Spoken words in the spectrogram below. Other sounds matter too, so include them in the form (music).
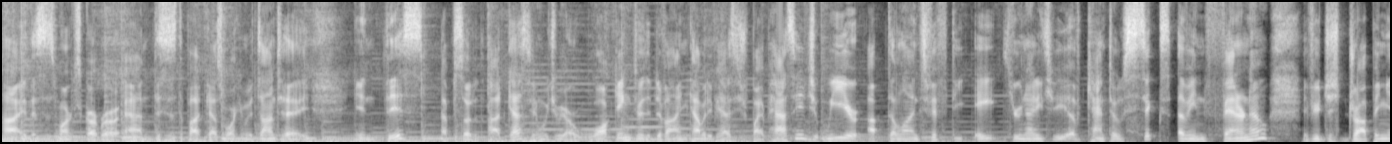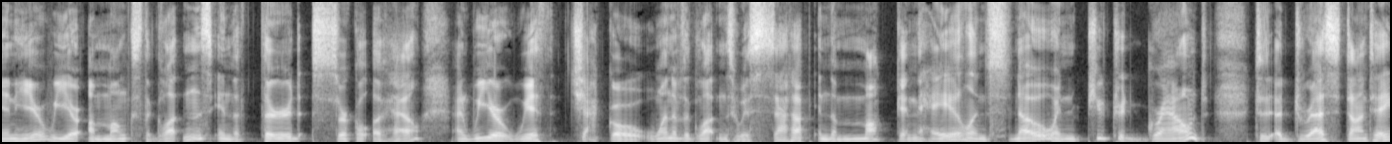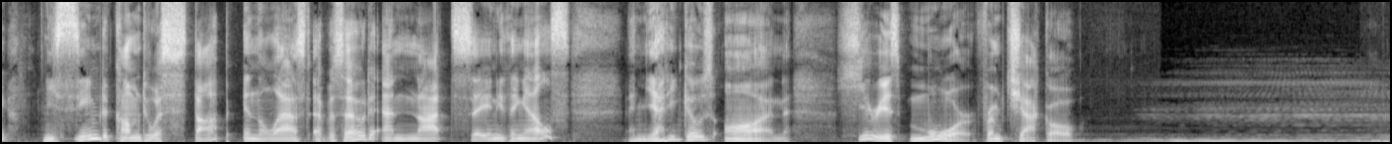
Hi, this is Mark Scarbrough, and this is the podcast Walking with Dante. In this episode of the podcast, in which we are walking through the Divine Comedy passage by passage, we are up to lines 58 through 93 of Canto 6 of Inferno. If you're just dropping in here, we are amongst the gluttons in the third circle of hell, and we are with Ciacco, one of the gluttons who has sat up in the muck and hail and snow and putrid ground to address Dante. He seemed to come to a stop in the last episode and not say anything else, and yet he goes on. Here is more from Ciacco.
